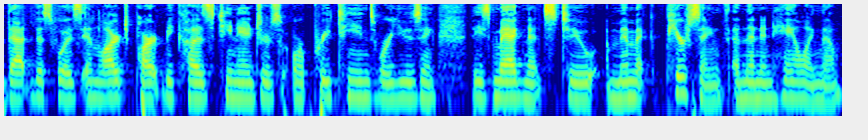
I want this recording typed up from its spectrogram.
that this was in large part because teenagers or preteens were using these magnets to mimic piercings and then inhaling them.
